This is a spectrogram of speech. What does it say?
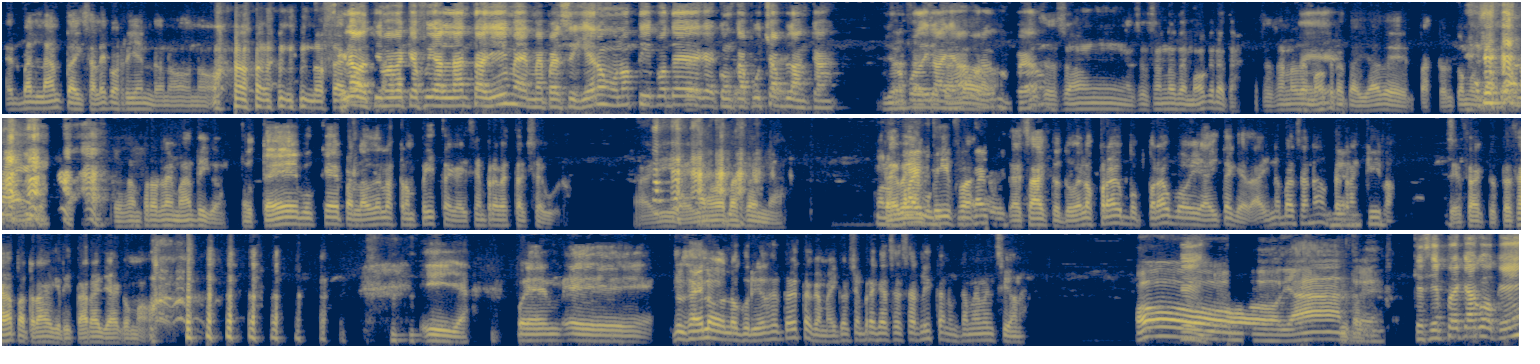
es Atlanta y sale corriendo, no, no, no sé. la última vez que fui a Atlanta allí me, me persiguieron unos tipos de con capuchas blancas. Yo no puedo ir allá, por eso no puedo. Esos son, esos son los demócratas, esos son los demócratas ya del pastor como que son problemáticos. Usted busque para el lado de los trompistas que ahí siempre va a estar seguro. Ahí, ahí no va a pasar nada. exacto, tú ves los Proud, Boys y ahí te quedas, ahí no pasa nada, usted tranquilo. exacto, usted se va para atrás a gritar allá como... y ya. Pues, eh, tú sabes lo, curioso de todo esto, que Michael siempre que hace esa lista nunca me menciona. Oh, diantre. Que siempre que hago qué?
